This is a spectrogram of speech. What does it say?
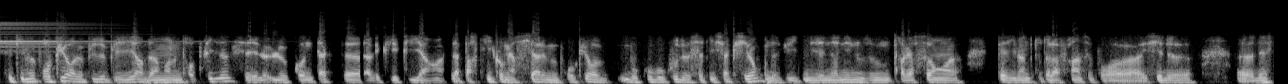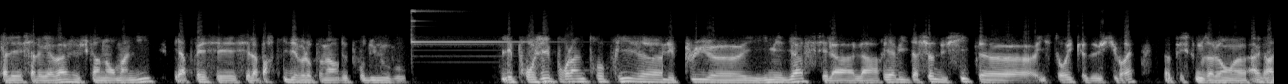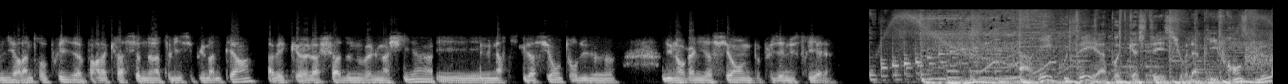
Ce qui me procure le plus de plaisir dans mon entreprise, c'est le, contact avec les clients. La partie commerciale me procure beaucoup, beaucoup de satisfaction. Depuis une dizaine d'années, nous traversons euh, quasiment toute la France pour euh, essayer de, euh, d'installer les salles de gavage jusqu'en Normandie. Et après, c'est, la partie développement de produits nouveaux. Les projets pour l'entreprise les plus euh, immédiats, c'est la, la, réhabilitation du site euh, historique de Givrette, euh, puisque nous allons agrandir l'entreprise par la création d'un atelier supplémentaire, avec l'achat de nouvelles machines et une articulation autour d'une, d'une organisation un peu plus industrielle. À réécouter et à podcaster sur l'appli France Bleu.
